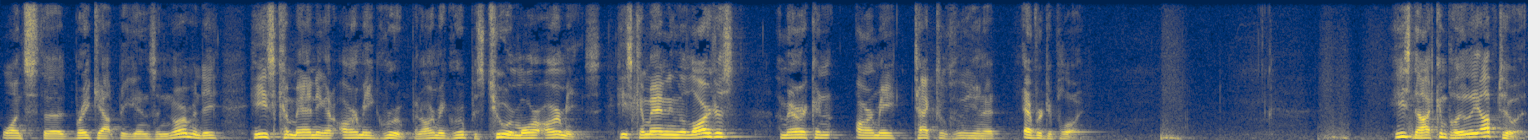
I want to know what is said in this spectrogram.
once the breakout begins in Normandy, he's commanding an army group. An army group is two or more armies. He's commanding the largest American Army tactical unit ever deployed. He's not completely up to it.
